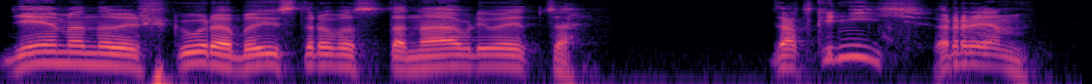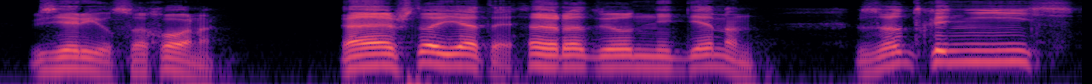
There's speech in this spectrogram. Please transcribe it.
«Демоновая шкура быстро восстанавливается». «Заткнись, Рэм!» — взъярился Хона. «А что я-то? Разве он не демон?» «Заткнись,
